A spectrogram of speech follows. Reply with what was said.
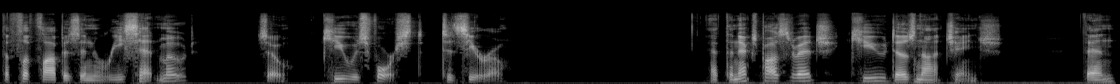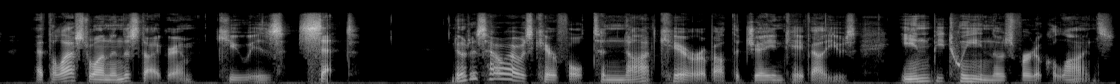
the flip-flop is in reset mode, so q is forced to 0. At the next positive edge, q does not change. Then, at the last one in this diagram, q is set. Notice how I was careful to not care about the j and k values in between those vertical lines.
